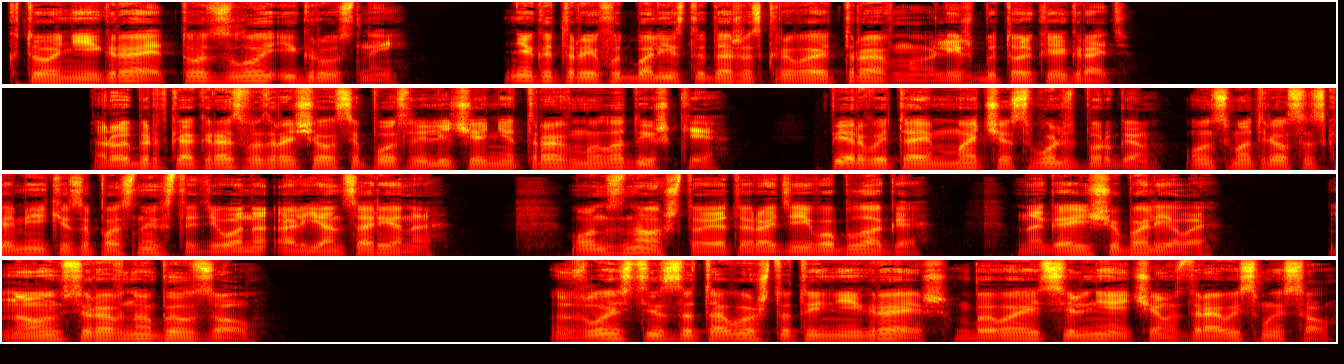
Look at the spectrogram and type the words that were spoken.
кто не играет, тот злой и грустный. Некоторые футболисты даже скрывают травму, лишь бы только играть. Роберт как раз возвращался после лечения травмы лодыжки. Первый тайм матча с Вольфсбургом он смотрел со скамейки запасных стадиона Альянс-Арена. Он знал, что это ради его блага. Нога еще болела. Но он все равно был зол. «Злость из-за того, что ты не играешь, бывает сильнее, чем здравый смысл»,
